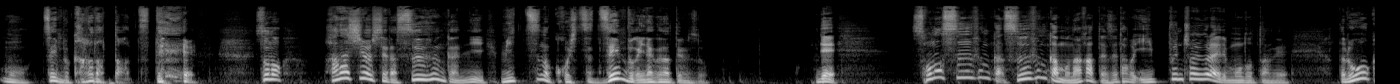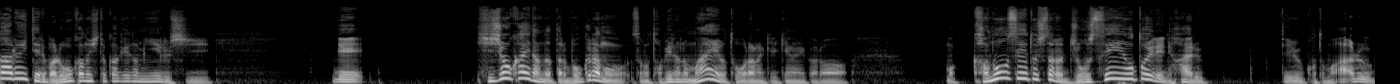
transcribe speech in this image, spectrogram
もう全部空だったっつって その話をしてた数分間に3つの個室全部がいなくなってるんですよでその数分間数分間もなかったですね。多分1分ちょいぐらいで戻ったんで。廊下歩いてれば廊下の人影が見えるし。で非常階段だったら僕らのその扉の前を通らなきゃいけないから、まあ、可能性としたら女性用トイレに入るっていうこともある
